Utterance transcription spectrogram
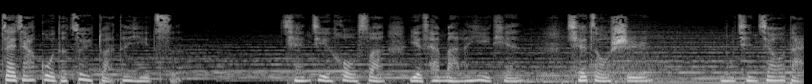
在家过得最短的一次，前计后算也才满了一天，且走时，母亲交代，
